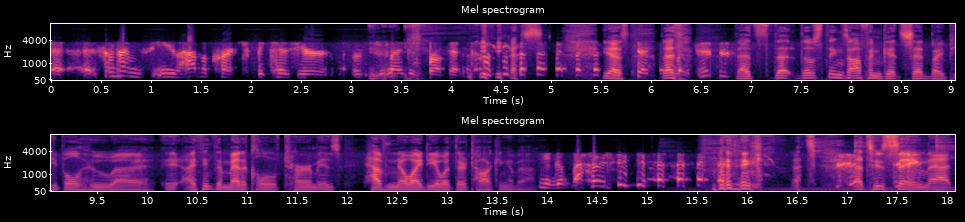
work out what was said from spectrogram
uh, uh, sometimes you have a crutch because your leg is broken. yes, yes. That's that's that. Those things often get said by people who uh, I- I think the medical term is have no idea what they're talking about. you go about I think that's that's who's saying that.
